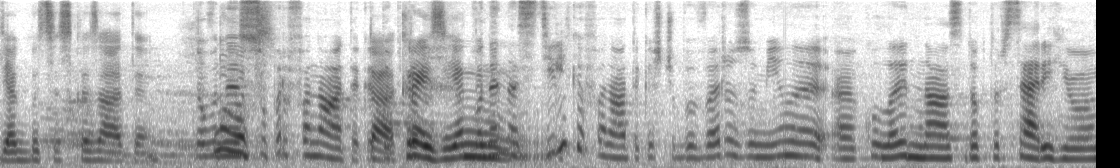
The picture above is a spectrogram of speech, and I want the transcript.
Як би це сказати? Ну, Ну, вони от- суперфанатики. Так, тобто крейзі. Я не Вони настільки фанатики, щоб ви розуміли, е, коли нас доктор Сергіо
